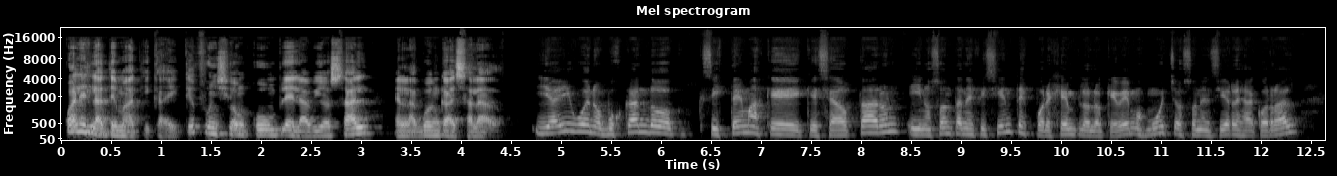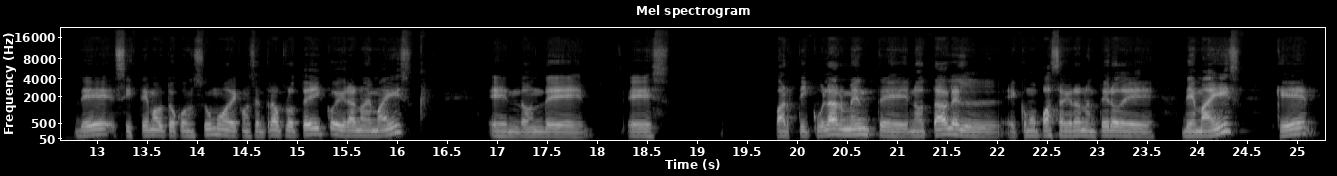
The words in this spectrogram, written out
¿Cuál es la temática y qué función cumple la biosal en la cuenca de Salado? Y ahí, bueno, buscando sistemas que, se adoptaron y no son tan eficientes, por ejemplo, lo que vemos mucho son encierres a corral de sistema autoconsumo de concentrado proteico y grano de maíz, en donde es particularmente notable el, eh, cómo pasa el grano entero de, maíz, que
